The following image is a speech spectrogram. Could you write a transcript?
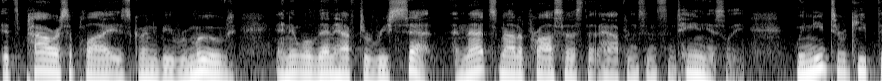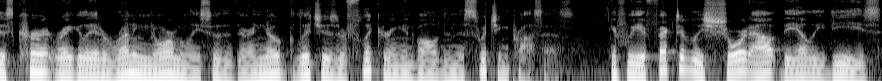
Its power supply is going to be removed and it will then have to reset. And that's not a process that happens instantaneously. We need to keep this current regulator running normally so that there are no glitches or flickering involved in the switching process. If we effectively short out the LEDs,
